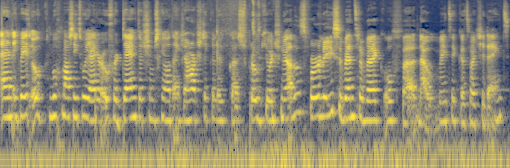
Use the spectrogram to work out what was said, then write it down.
En ik weet ook nogmaals niet hoe jij erover denkt. Dat je misschien wel denkt, ja, hartstikke leuk uh, sprookje wat je nu aan het voorlezen bent, Rebek. Of nou, weet ik het wat je denkt.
